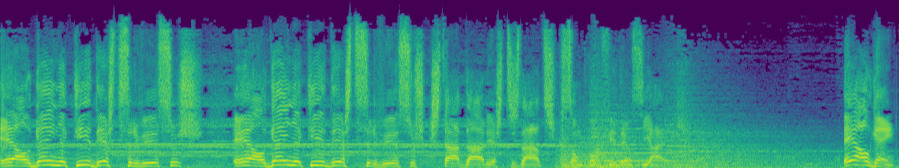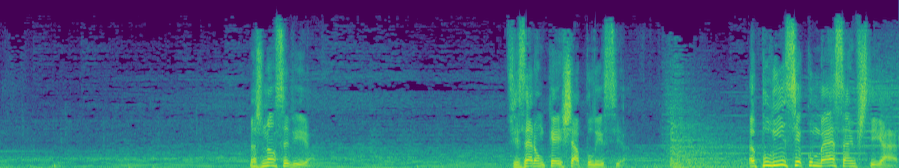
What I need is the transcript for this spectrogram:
é alguém aqui destes serviços, é alguém aqui destes serviços que está a dar estes dados que são confidenciais. É alguém. Mas não sabiam. Fizeram queixa à polícia. A polícia começa a investigar.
